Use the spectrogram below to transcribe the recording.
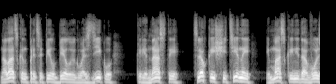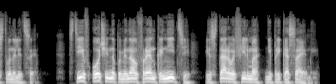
на лацкан прицепил белую гвоздику, коренастый, с легкой щетиной и маской недовольства на лице. Стив очень напоминал Фрэнка Нитти из старого фильма «Неприкасаемый».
